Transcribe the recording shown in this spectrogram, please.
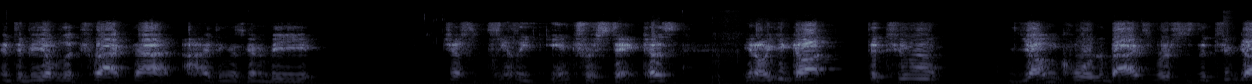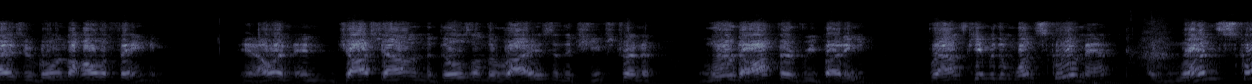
And to be able to track that, I think is going to be just really interesting because you know you got the two young quarterbacks versus the two guys who going to the Hall of Fame. You know, and, and Josh Allen and the Bills on the rise, and the Chiefs trying to ward off everybody. Browns came within one score, man. Like one score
